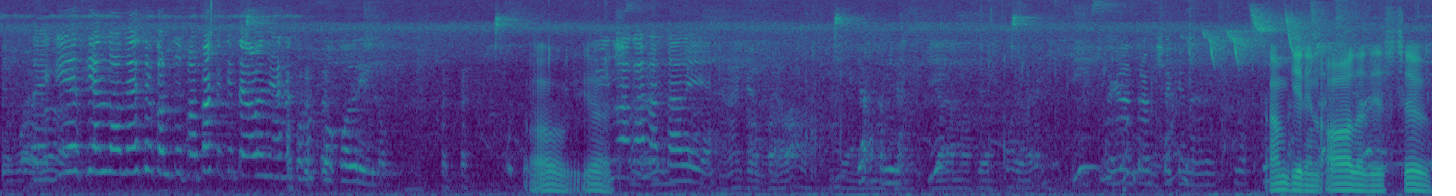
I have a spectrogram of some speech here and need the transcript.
Seguí siendo necio con tu papá que te va a venir a con los cocodrilos. Oh yes. No hagas la tarea. I'm getting all of this too.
